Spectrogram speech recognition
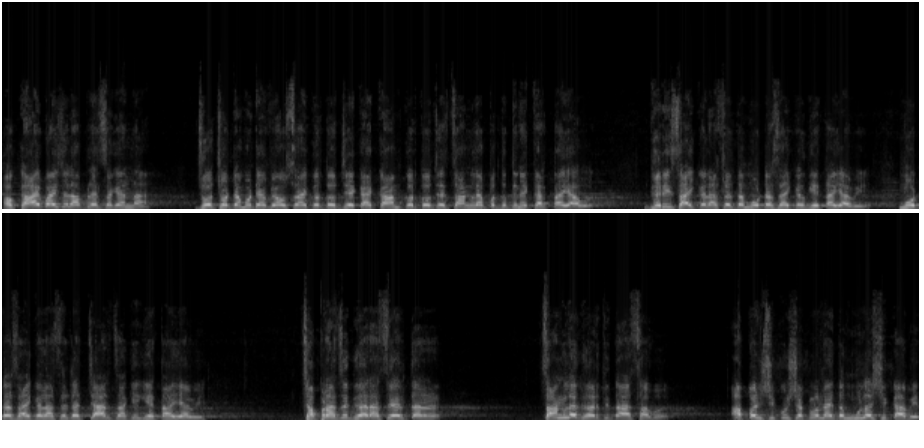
अहो काय पाहिजे आपल्या सगळ्यांना? जो छोट्या मोठ्या व्यवसाय करतो जे काय काम करतो ते चांगल्या पद्धतीने करता यावं. घरी सायकल असेल तर मोटरसायकल घेता यावी. मोटरसायकल असेल तर चार चाकी घेता यावी. छपराचं घर असेल तर चांगलं घर तिथं असावं. आपण शिकू शकलो नाही तर मुलं शिकावेत.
